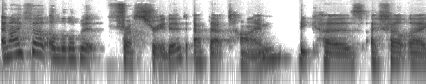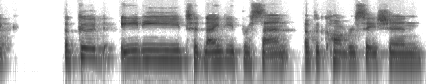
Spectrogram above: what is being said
And I felt a little bit frustrated at that time because I felt like a good 80 to 90% of the conversation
